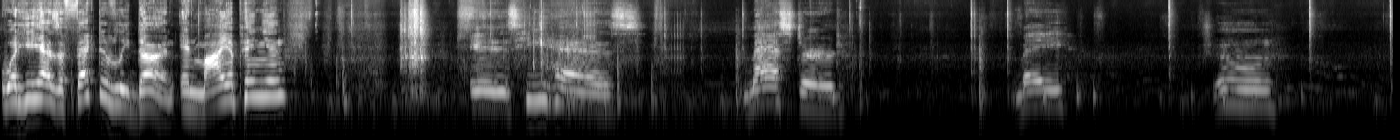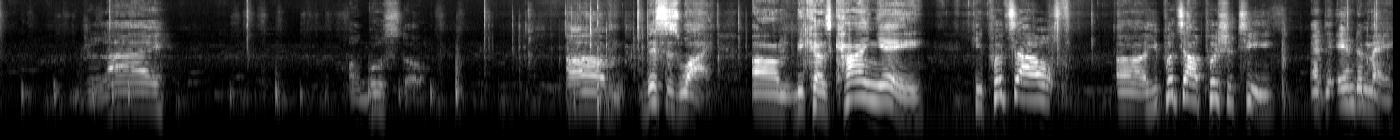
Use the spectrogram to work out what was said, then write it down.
what he has effectively done, in my opinion, is he has mastered May, June, July, Augusto. Um, this is why. Um, because Kanye, he puts out uh, he puts out Pusha T at the end of May.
